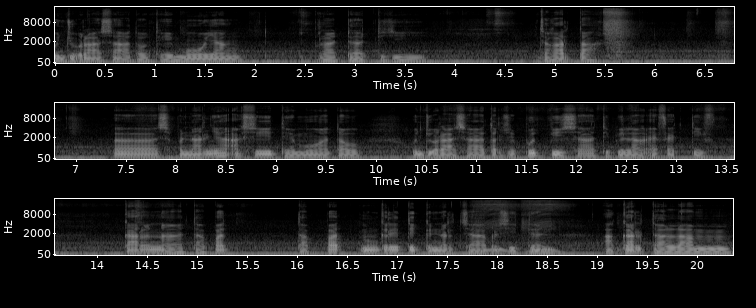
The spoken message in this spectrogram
unjuk rasa atau demo yang berada di Jakarta. E, sebenarnya aksi demo atau Unjuk rasa tersebut bisa dibilang efektif karena dapat dapat mengkritik kinerja presiden agar dalam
